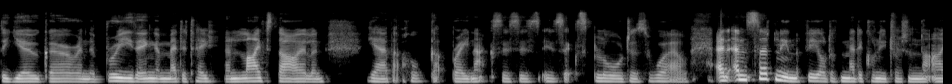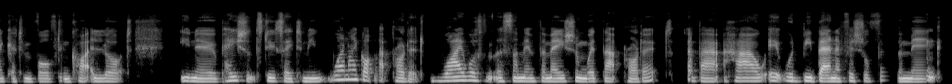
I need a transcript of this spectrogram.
the yoga and the breathing and meditation and lifestyle. And yeah, that whole gut brain axis is, is explored as well. And, and certainly in the field of medical nutrition that I get involved in quite a lot, you know, patients do say to me, when I got that product, why wasn't there some information with that product about how it would be beneficial for the mink?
